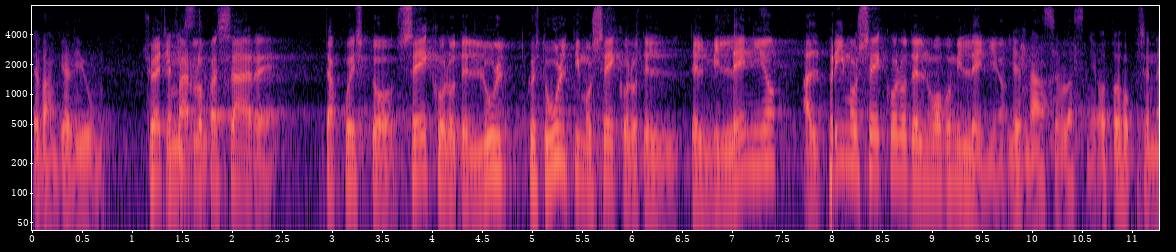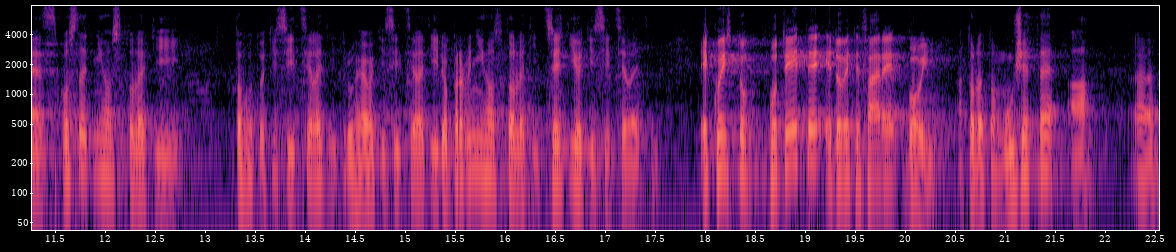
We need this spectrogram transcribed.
evangelium. cioè di farlo passare da questo secolo, questo ultimo secolo del, del millennio al primo secolo del nuovo millennio. Jedná se vlastně o toho přenést z posledního století tohoto tisíciletí, druhého tisíciletí, do prvního století, třetího tisíciletí. E questo potete e dovete fare voi, A tohle to můžete a e,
